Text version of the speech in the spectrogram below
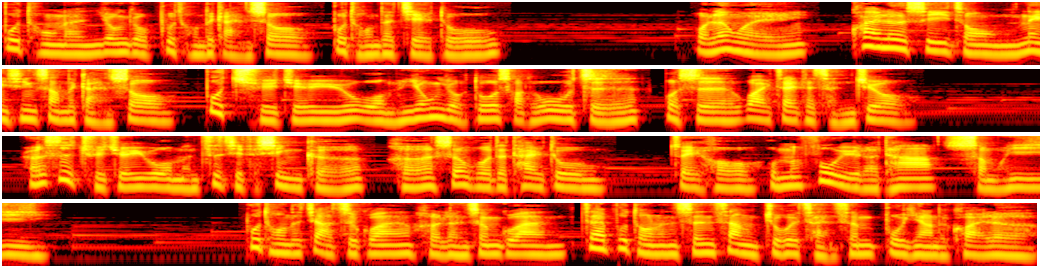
不同人拥有不同的感受、不同的解读。我认为，快乐是一种内心上的感受，不取决于我们拥有多少的物质或是外在的成就，而是取决于我们自己的性格和生活的态度。最后，我们赋予了它什么意义？不同的价值观和人生观，在不同人身上就会产生不一样的快乐。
